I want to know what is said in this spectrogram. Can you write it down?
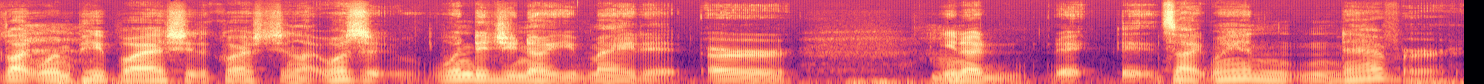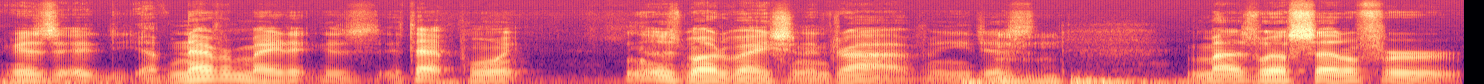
like when people ask you the question, like, "Was it? When did you know you made it?" Or, you know, it, it's like, man, never. Is it, I've never made it because at that point, you lose motivation and drive, and you just might as well settle for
